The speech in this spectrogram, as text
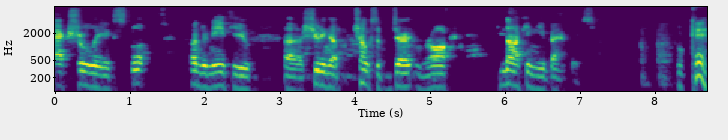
actually explodes underneath you, uh, shooting up chunks of dirt and rock, knocking you backwards. Okay.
